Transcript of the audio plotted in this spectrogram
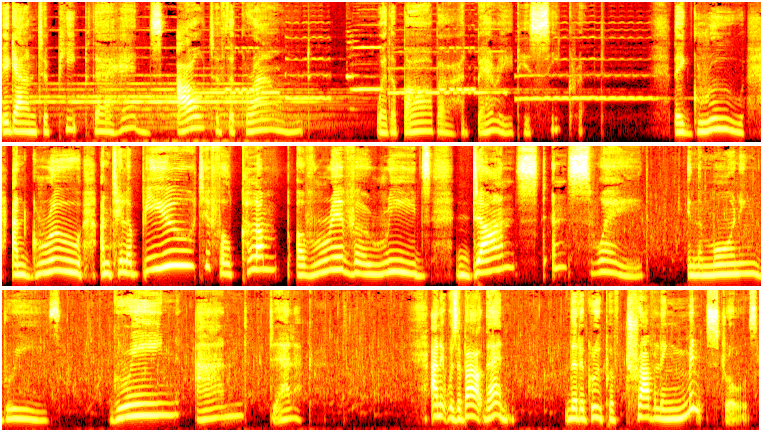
began to peep their heads out of the ground where the barber had buried his secret. They grew and grew until a beautiful clump of river reeds danced and swayed in the morning breeze, green and delicate. And it was about then that a group of travelling minstrels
